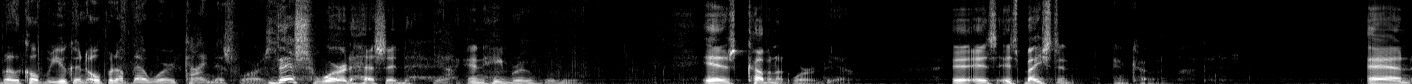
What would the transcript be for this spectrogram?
Brother Copeland, you can open up that word kindness for us. This word hesed Yeah. in Hebrew mm-hmm. is covenant word. Yeah. It's, it's based in, in covenant. And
